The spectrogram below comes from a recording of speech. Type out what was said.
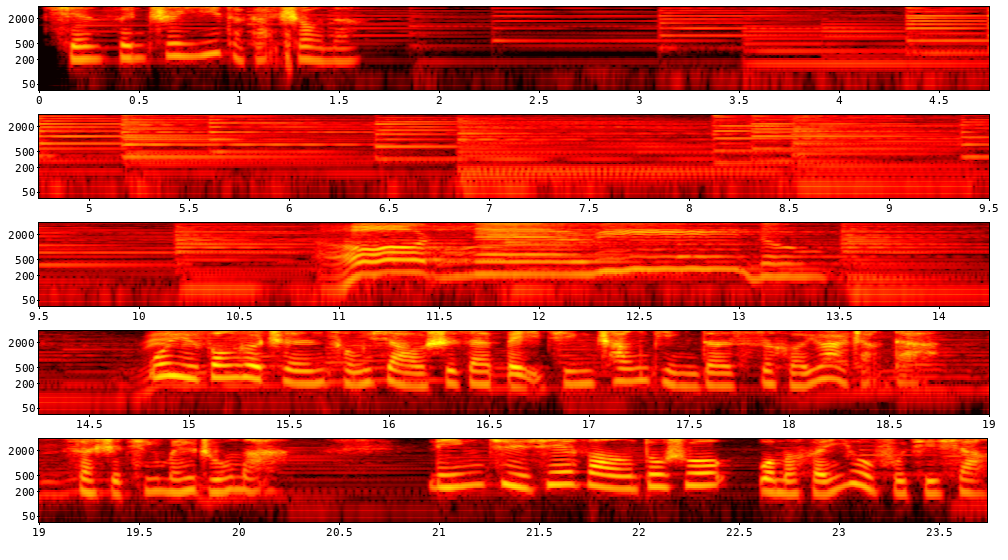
千分之一的感受呢？Ordinary？我与方若晨从小是在北京昌平的四合院长大，算是青梅竹马。邻居街坊都说我们很有夫妻相，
